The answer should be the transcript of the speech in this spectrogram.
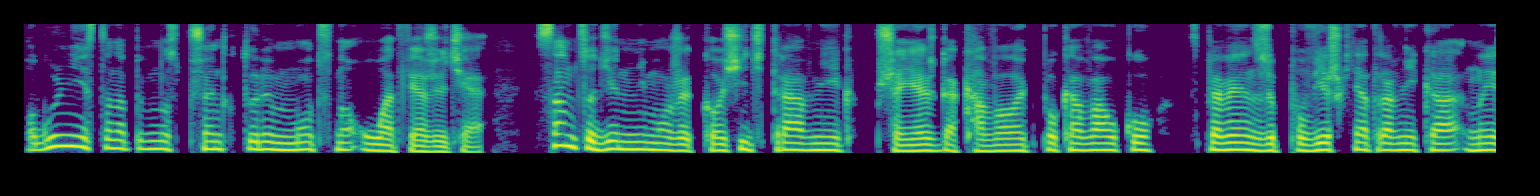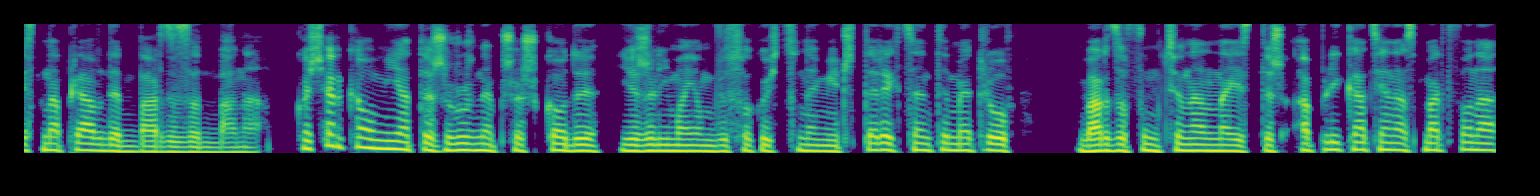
Ogólnie jest to na pewno sprzęt, który mocno ułatwia życie. Sam codziennie może kosić trawnik, przejeżdża kawałek po kawałku, sprawiając, że powierzchnia trawnika no jest naprawdę bardzo zadbana. Kosiarka omija też różne przeszkody, jeżeli mają wysokość co najmniej 4 cm. Bardzo funkcjonalna jest też aplikacja na smartfona.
